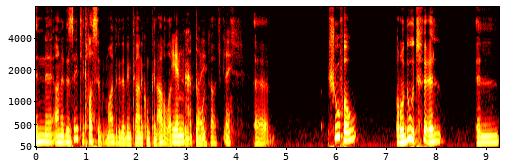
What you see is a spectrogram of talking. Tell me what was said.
إن أنا دزيت لك رسم ما أدري إذا بامكانكم يمكن عرضه في- ين في إيه. المونتاج إيه. آه شوفوا ردود فعل ال-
